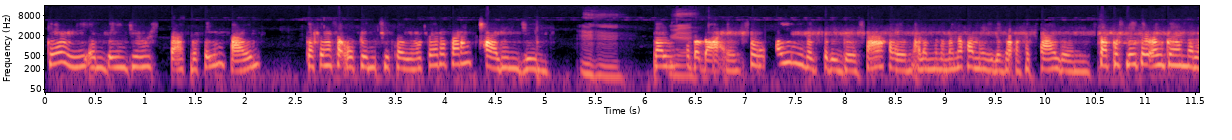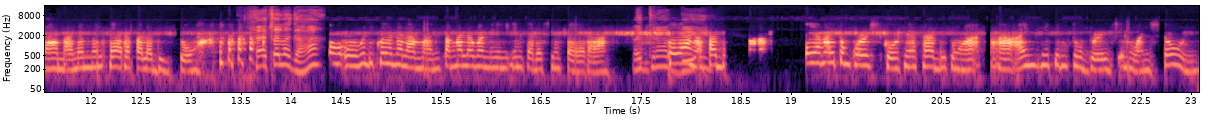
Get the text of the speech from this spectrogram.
scary and dangerous at the same time, kasi nasa open sea kayo, pero parang challenging Mhm. Lalo Yeah. sa babae. So, ayun yung nag-trigger sa akin. Alam mo naman ako, may ako sa challenge. Tapos later on ko na nalaman na may pera pala dito. Ah, talaga? Oo, huli ko na nalaman. Pangalawa na yung interest ng pera. Ay, Kaya nga, grabe. sabi kaya nga itong course ko, sinasabi ko nga, ah, I'm hitting two birds in one stone.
